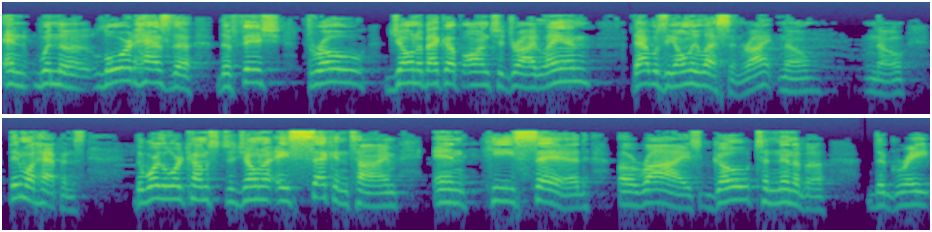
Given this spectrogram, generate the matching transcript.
And when the Lord has the, the fish throw Jonah back up onto dry land, that was the only lesson, right? No, no. Then what happens? The word of the Lord comes to Jonah a second time, and he said, Arise, go to Nineveh, the great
